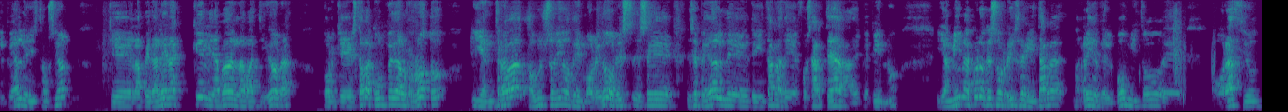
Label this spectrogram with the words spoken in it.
el pedal de distorsión, que la pedalera que le llamaban la batidora, porque estaba con un pedal roto y entraba a un sonido demoledor, es, ese, ese pedal de, de guitarra de José Arteaga, de Pepín, ¿no? Y a mí me acuerdo que esos riffs de guitarra, Reyes del Vómito, eh, Horacio,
